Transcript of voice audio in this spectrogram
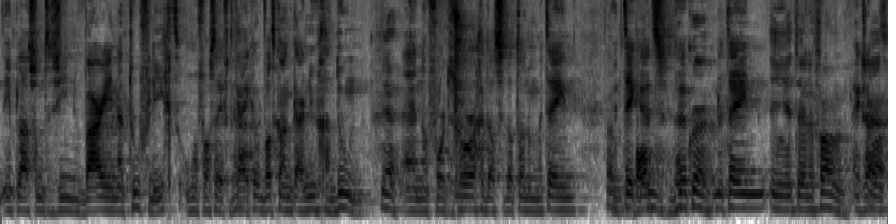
in plaats van te zien waar je naartoe vliegt, om alvast even te kijken, wat kan ik daar nu gaan doen? Ja. En ervoor te zorgen dat ze dat dan meteen, hun tickets, boeken meteen... In je telefoon. Exact.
